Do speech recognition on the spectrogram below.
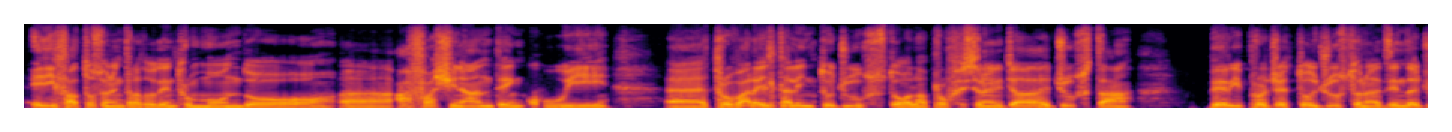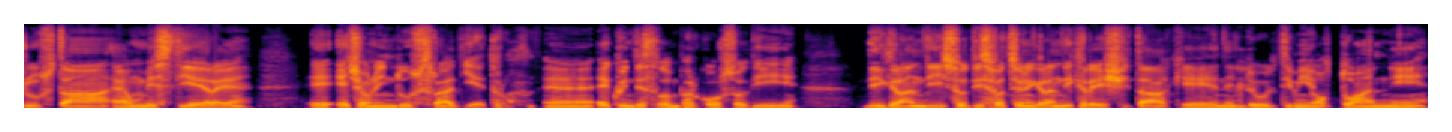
e di fatto sono entrato dentro un mondo uh, affascinante in cui uh, trovare il talento giusto, la professionalità giusta per il progetto giusto nell'azienda giusta è un mestiere e, e c'è un'industria dietro. Eh, e quindi è stato un percorso di, di grandi soddisfazioni, grandi crescita che negli ultimi otto anni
